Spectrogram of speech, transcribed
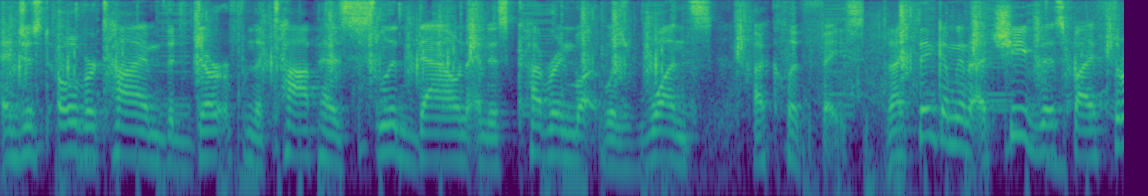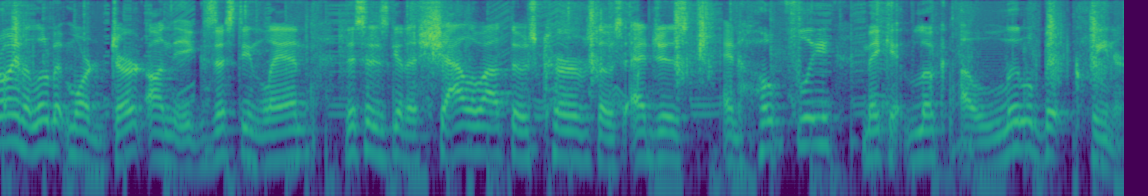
and just over time, the dirt from the top has slid down and is covering what was once a cliff face. And I think I'm gonna achieve this by throwing a little bit more dirt on the existing land. This is gonna shallow out those curves, those edges, and hopefully make it look a little bit cleaner.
